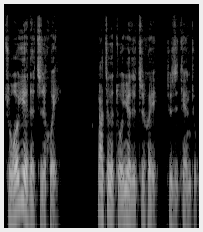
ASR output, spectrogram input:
卓越的智慧。那这个卓越的智慧就是天主。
